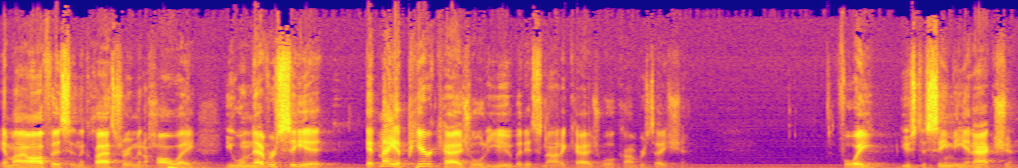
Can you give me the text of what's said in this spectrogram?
in my office, in the classroom, in a hallway. You will never see it. It may appear casual to you, but it's not a casual conversation. Foy used to see me in action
